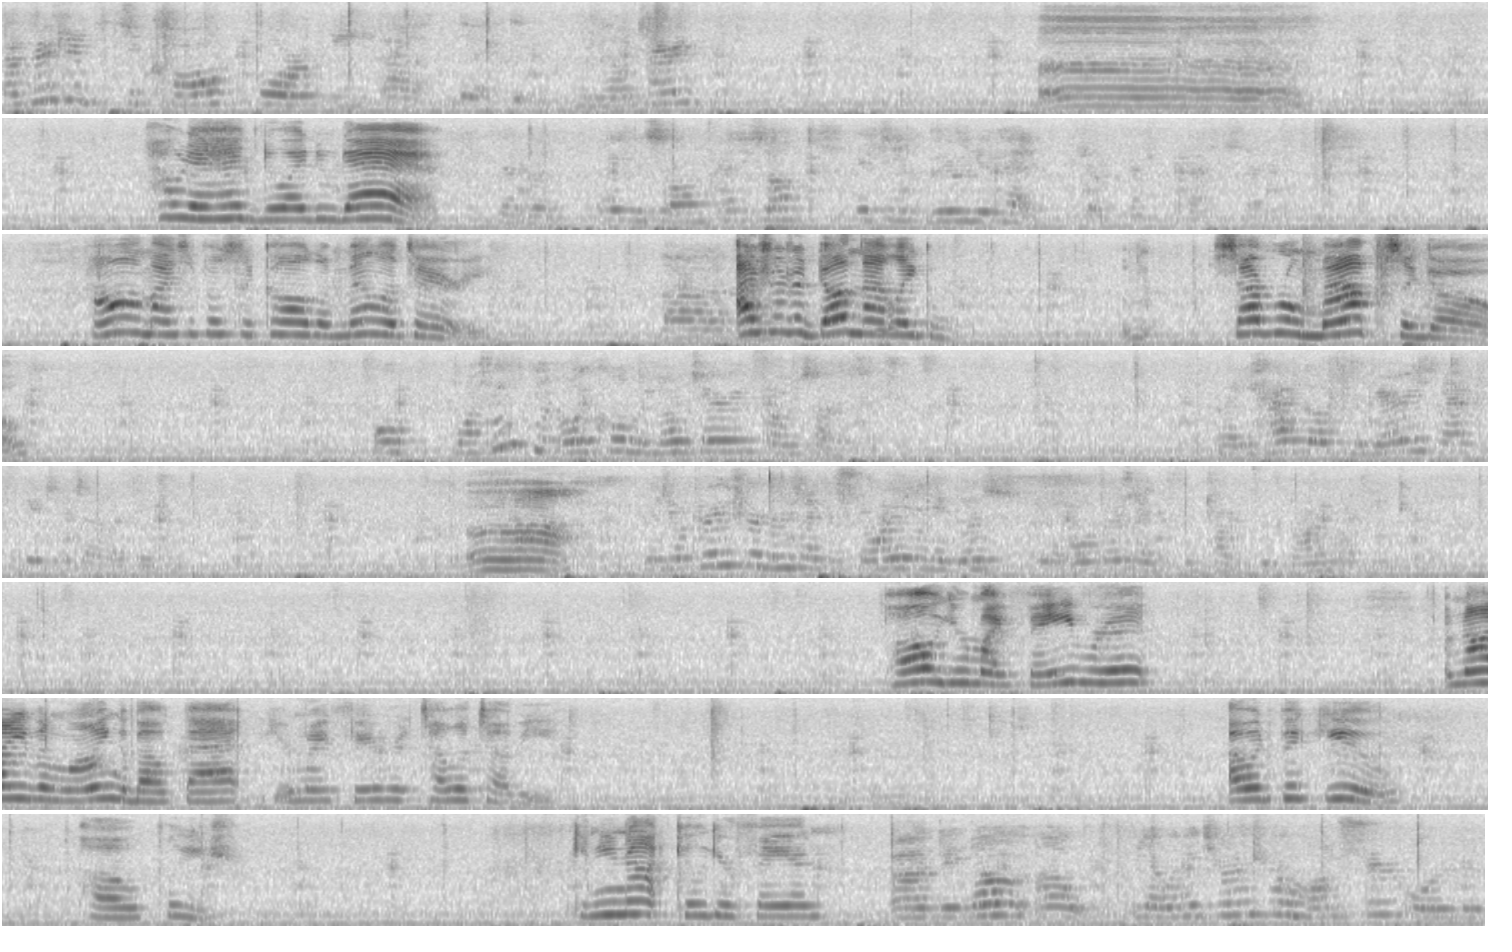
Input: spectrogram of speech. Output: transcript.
I'm pretty sure it's a call for the, uh, the, the, the military. Uh, how the heck do I do that? How am I supposed to call the military? Uh, I should have done that like several maps ago. Well, I think you can only call the military from the satellite station. But you have to go through various maps to get to the satellite. Uh, Because I'm pretty sure there's like a story and it goes in orders like from top to the bottom, I think. Poe, you're my favorite. I'm not even lying about that. You're my favorite Teletubby. I would pick you. Poe, please. Can you not kill your fan? Uh, they don't, oh, yeah, when they turn into a monster or they,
